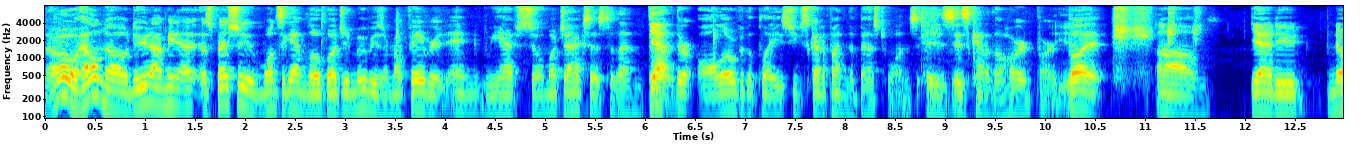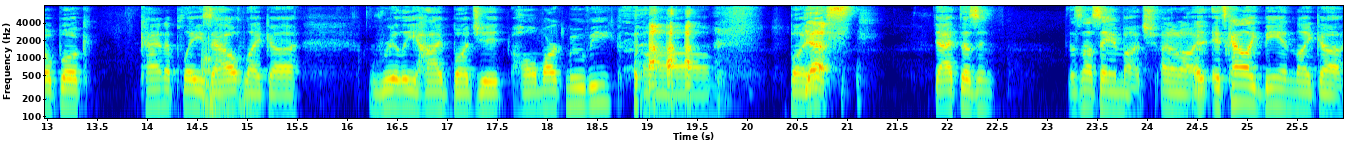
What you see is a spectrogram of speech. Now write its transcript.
No, hell no, dude. I mean, uh, especially once again, low budget movies are my favorite, and we have so much access to them. They're, Yeah. they're all over the place. You just got to find the best ones. Is is kind of the hard part. Yeah. But, um, yeah, dude, Notebook kind of plays out like a really high budget Hallmark movie. Um, but Yes. that doesn't that's not saying much i don't know it, it's kind of like being like uh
